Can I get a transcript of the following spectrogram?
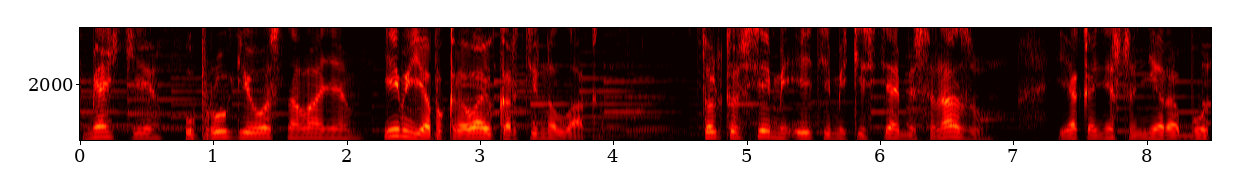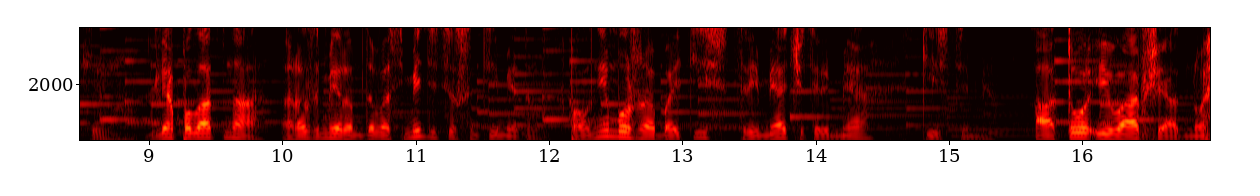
мягкие, упругие у основания. Ими я покрываю картину лаком. Только всеми этими кистями сразу я, конечно, не работаю. Для полотна размером до 80 сантиметров вполне можно обойтись тремя-четырьмя кистями. А то и вообще одной.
